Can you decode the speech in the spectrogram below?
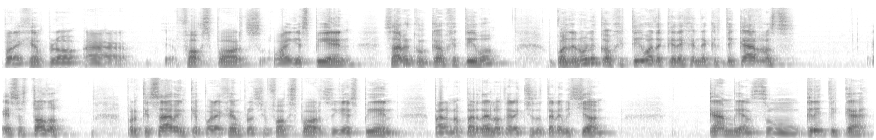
por ejemplo, a Fox Sports o a ESPN. ¿Saben con qué objetivo? Con el único objetivo de que dejen de criticarlos. Eso es todo. Porque saben que, por ejemplo, si Fox Sports y ESPN, para no perder los derechos de televisión, cambian su crítica,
